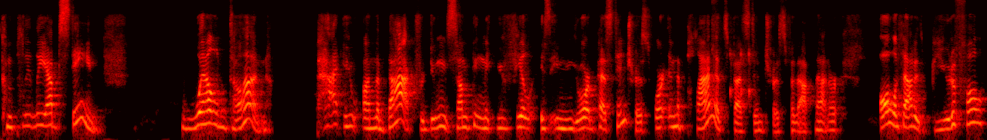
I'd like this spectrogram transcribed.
completely abstained. Well done. Pat you on the back for doing something that you feel is in your best interest or in the planet's best interest for that matter all of that is beautiful,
